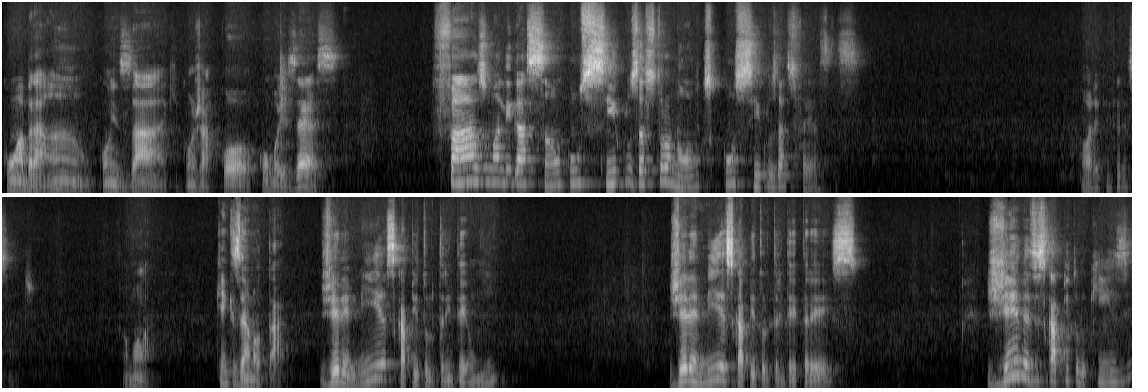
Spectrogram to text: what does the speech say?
com Abraão, com Isaac, com Jacó, com Moisés, faz uma ligação com os ciclos astronômicos, com os ciclos das festas. Olha que interessante. Vamos lá. Quem quiser anotar, Jeremias capítulo 31, Jeremias capítulo 33, Gênesis capítulo 15,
